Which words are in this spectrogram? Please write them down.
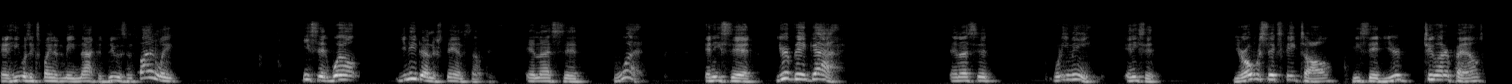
And he was explaining to me not to do this. And finally, he said, Well, you need to understand something. And I said, What? And he said, You're a big guy. And I said, What do you mean? And he said, You're over six feet tall. He said, You're 200 pounds.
